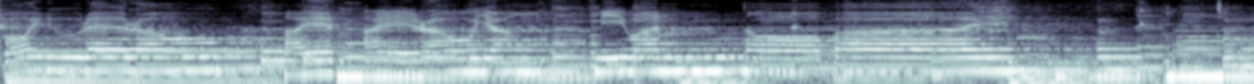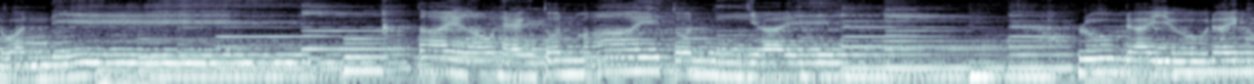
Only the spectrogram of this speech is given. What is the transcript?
คอยดูแลเรา ให้ให้เรายังมีวันต่อไป ต้นใหญ่ ลูกได้อยู่ได้ค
